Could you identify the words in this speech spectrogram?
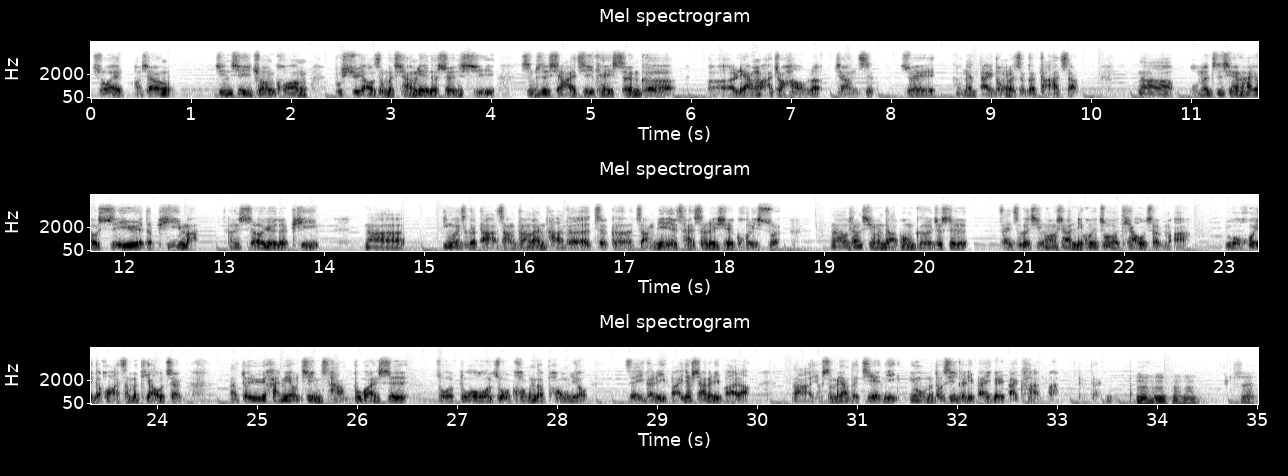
说哎，好像经济状况不需要这么强烈的升息，是不是下一季可以升个呃两码就好了这样子？所以可能带动了整个大涨。那我们之前还有十一月的 P 嘛，跟十二月的 P，那因为这个大涨，当然它的这个账面也产生了一些亏损。那我想请问大鹏哥，就是在这个情况下，你会做调整吗？如果会的话，怎么调整？那对于还没有进场，不管是做多或做空的朋友，这一个礼拜就下个礼拜了，那有什么样的建议？因为我们都是一个礼拜一个礼拜看嘛，对不对？嗯哼哼哼，是。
